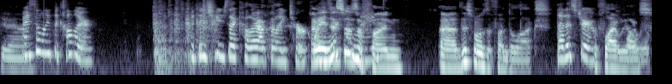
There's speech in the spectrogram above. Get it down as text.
yeah. I still like the color. If they change that color out for like turquoise. I turquoise mean, or this was a fun, Uh, this one was a fun deluxe. That is true. The true. flywheels.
